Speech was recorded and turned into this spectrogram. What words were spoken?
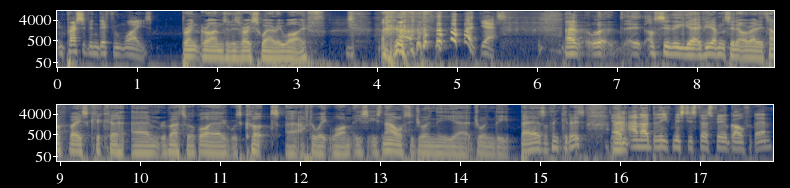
impressive in different ways. Brent Grimes and his very sweary wife. yes. Um, obviously, the uh, if you haven't seen it already, Tampa Bay's kicker um, Roberto Aguayo was cut uh, after week one. He's, he's now obviously joined the uh, joined the Bears, I think it is. Yeah, Um, and I believe missed his first field goal for them.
